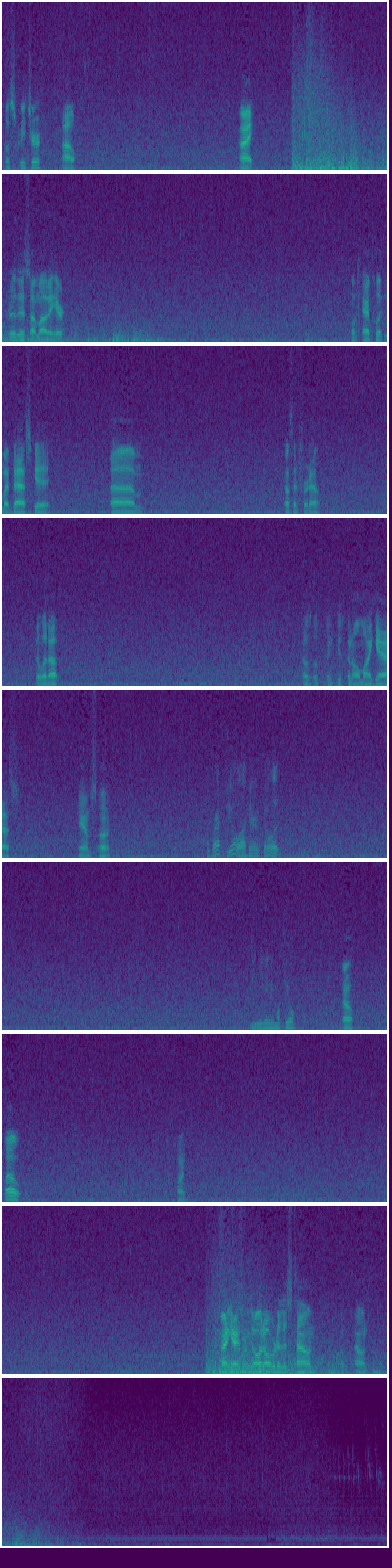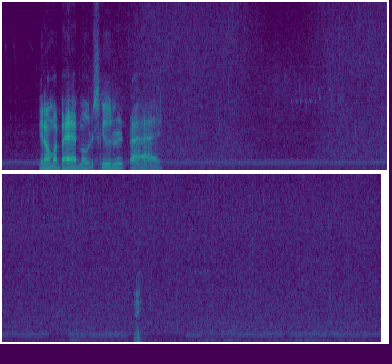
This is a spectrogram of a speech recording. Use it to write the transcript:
Little screecher. Ow. Alright. This, I'm out of here. What can I put in my basket? Um, nothing for now. Fill it up. Those have been using all my gas. Damn, son. I brought fuel out here to fill it. You need any more fuel? No. Oh. Fine. Alright guys, we're going over to this town. Oh, town. Get on my bad motor scooter and ride.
